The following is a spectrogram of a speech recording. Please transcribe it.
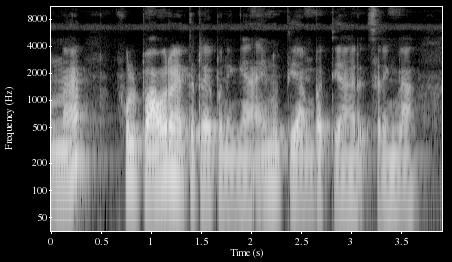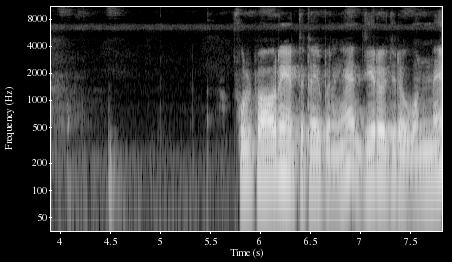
ஒன்றை ஃபுல் பவரும் எடுத்து ட்ரை பண்ணிங்க. ஐநூற்றி ஐம்பத்தி ஆறு சரிங்களா? ஃபுல் பவரும் எடுத்து ட்ரை பண்ணுங்கள் ஜீரோ ஜீரோ ஒன்று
